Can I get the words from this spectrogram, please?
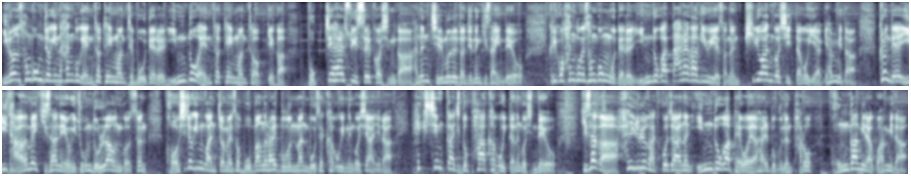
이런 성공적인 한국 엔터테인먼트 모델을 인도 엔터테인먼트 업계가 복제할 수 있을 것인가 하는 질문을 던지는 기사인데요. 그리고 한국의 성공 모델을 인도가 따라가기 위해서는 필요한 것이 있다고 이야기합니다. 그런데 이 다음의 기사 내용이 조금 놀라운 것은 거시적인 관점에서 모방을 할 부분만 모색하고 있는 것이 아니라 핵심까지도 파악하고 있다는 것 인데요. 기사가 한류를 갖고자 하는 인도가 배워야 할 부분은 바로 공감이라고 합니다.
